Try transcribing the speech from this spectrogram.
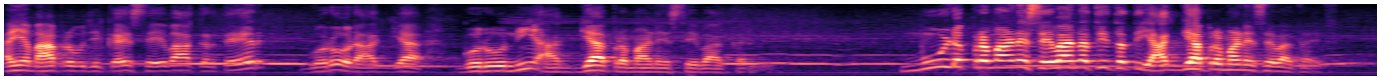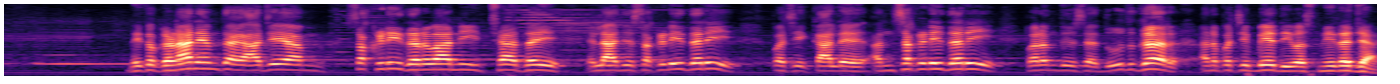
અહીંયા મહાપ્રભુજી કહે, સેવા કરતેર ગુરુ આજ્ઞા ગુરુની આજ્ઞા પ્રમાણે સેવા કરવી. મૂળ પ્રમાણે સેવા નથી થતી, આજ્ઞા પ્રમાણે સેવા થાય છે. નહીં તો ઘણાને એમ થાય, આજે આમ સકડી ધરવાની ઈચ્છા થઈ, એટલે આજે સકડી ધરી, પછી કાલે અનસકડી ધરી, પરમ દિવસે દૂધ ઘર અને પછી બે દિવસની રજા.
